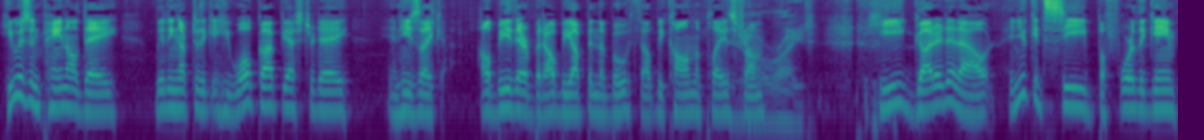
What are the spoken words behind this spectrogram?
He was in pain all day leading up to the game. He woke up yesterday and he's like, "I'll be there, but I'll be up in the booth. I'll be calling the plays from." Right. He gutted it out, and you could see before the game.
